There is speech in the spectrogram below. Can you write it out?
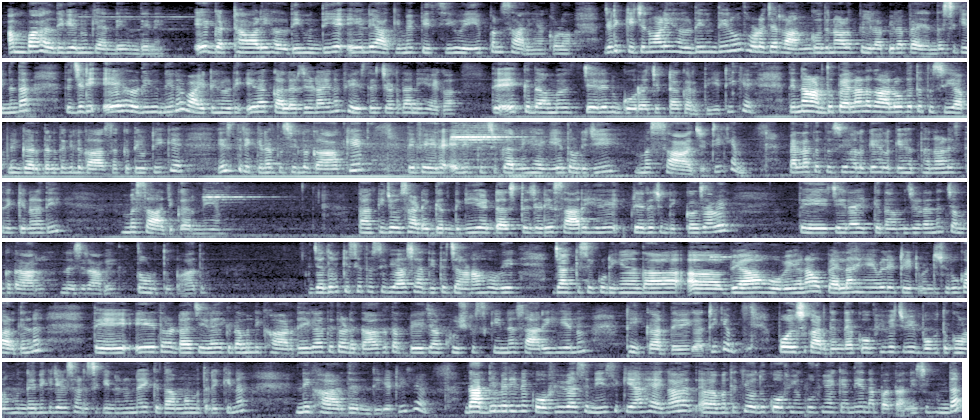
ਅੰਬਾ ਹਲਦੀ ਵੀ ਇਹਨੂੰ ਕਹਿੰਦੇ ਹੁੰਦੇ ਨੇ। ਇਹ ਗੱਠਾਂ ਵਾਲੀ ਹਲਦੀ ਹੁੰਦੀ ਹੈ ਇਹ ਲਿਆ ਕੇ ਮੈਂ ਪੀਸੀ ਹੋਈ ਹੈ ਪੰਸਾਰੀਆਂ ਕੋਲੋਂ। ਜਿਹੜੀ ਕਿਚਨ ਵਾਲੀ ਹਲਦੀ ਹੁੰਦੀ ਹੈ ਨਾ, ਉਹ ਥੋੜਾ ਜਿਹਾ ਰੰਗ ਉਹਦੇ ਨਾਲ ਪੀਲਾ ਪੀਲਾ ਪੈ ਜਾਂਦਾ ਸਕਿਨ ਦਾ। ਤੇ ਜਿਹੜੀ ਇਹ ਹਲਦੀ ਹੁੰਦੀ ਹੈ ਨਾ ਵਾਈਟ ਹਲਦੀ, ਇਹਦਾ ਕਲਰ ਜਿਹੜਾ ਹੈ ਨਾ ਫੇਸ ਤੇ ਚੜਦਾ ਨਹੀਂ ਹੈਗਾ। ਤੇ ਇੱਕਦਮ ਚਿਹਰੇ ਨੂੰ ਗੋਰਾ ਚਿੱਟਾ ਕਰਦੀ ਹੈ ਠੀਕ ਹੈ ਤੇ ਨਹਾਉਣ ਤੋਂ ਪਹਿਲਾਂ ਲਗਾ ਲੋਗੇ ਤਾਂ ਤੁਸੀਂ ਆਪਣੀ ਗਰਦਨ ਤੇ ਵੀ ਲਗਾ ਸਕਦੇ ਹੋ, ਠੀਕ ਹੈ ਇਸ ਤਰੀਕੇ ਨਾਲ ਤੁਸੀਂ ਲਗਾ ਕੇ ਤੇ ਫਿਰ ਇਹਦੀ ਤੁਸੀਂ ਕਰਨੀ ਹੈਗੀ ਹੈ ਥੋੜੀ ਜੀ ਮਸਾਜ ਠੀਕ ਹੈ ਪਹਿਲਾਂ ਤਾਂ ਤੁਸੀਂ ਹਲਕੇ ਹਲਕੇ ਹੱਥਾਂ ਨਾਲ ਇਸ ਤਰੀਕੇ ਨਾਲ ਦੀ ਮਸਾਜ ਕਰਨੀ ਆ। ਤਾਂ ਕਿ ਜੋ ਸਾਡੇ ਗੰਦਗੀ ਹੈ ਡਸਟ ਜਿਹੜੀ ਸਾਰੀ ਹੀ ਇਹਦੇ ਚ ਨਿਕਲ ਜਾਵੇ ਤੇ ਚਿਹਰਾ ਇੱਕਦਮ ਜਿਹੜਾ ਨਾ ਚਮਕਦਾਰ ਨਜ਼ਰ ਆਵੇ ਧੋਣ ਤੋਂ ਬਾਅਦ। ਜਦੋਂ ਵੀ ਕਿਸੇ ਤੁਸੀਂ ਵਿਆਹ ਸ਼ਾਦੀ ਤੇ ਜਾਣਾ ਹੋਵੇ ਜਾਂ ਕਿਸੇ ਕੁੜੀਆਂ ਦਾ ਵਿਆਹ ਹੋਵੇ, ਹਨਾ, ਉਹ ਪਹਿਲਾਂ ਹੀ ਇਹ ਵਾਲੇ ਟ੍ਰੀਟਮੈਂਟ ਸ਼ੁਰੂ ਕਰ ਦੇਣ। ਤੇ ਇਹ ਤੁਹਾਡਾ ਚਿਹਰਾ ਇੱਕਦਮ ਨਿਖਾਰ ਦੇਗਾ ਤੇ ਤੁਹਾਡੇ ਦਾਗ ਧੱਬੇ ਜਾਂ ਖੁਸ਼ਕ ਸਕਿਨ ਸਾਰੀ ਹੀ ਇਹਨੂੰ ਠੀਕ ਕਰ ਦੇਵੇਗਾ, ਠੀਕ ਹੈ? ਪੋਲਿਸ਼ ਕਰ ਦਿੰਦਾ ਕਾਫੀ ਵਿੱਚ ਵੀ ਬਹੁਤ ਗੁਣ ਹੁੰਦੇ ਨੇ ਕਿ ਜਿਹੜੇ ਸਾਡੀ ਸਕਿਨ ਨੂੰ ਨਾ ਇੱਕਦਮ ਮਤਲਬ ਕਿ ਨਾ ਨਿਖਾਰ ਦਿੰਦੀ ਹੈ, ਠੀਕ ਹੈ? ਦਾਦੀ ਮੇਰੀ ਨੇ ਕੌਫੀ ਵੈਸੇ ਨਹੀਂ ਸੀ ਕਿਹਾ ਹੈਗਾ ਮਤਲਬ ਕਿ ਉਦੋਂ ਕੌਫੀਆਂ ਕੌਫੀਆਂ ਕਹਿੰਦੀਆਂ ਨਾ ਪਤਾ ਨਹੀਂ ਸੀ ਹੁੰਦਾ।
